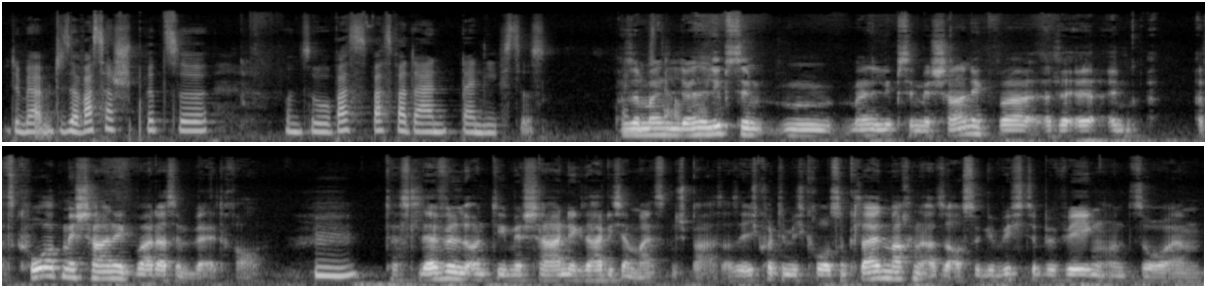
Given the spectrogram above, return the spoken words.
mit, dem, mit dieser Wasserspritze und so. Was, was war dein, dein Liebstes? Also meine, liebster meine, liebste, meine liebste Mechanik war, also äh, als Koop-Mechanik war das im Weltraum. Mhm. Das Level und die Mechanik, da hatte ich am meisten Spaß. Also ich konnte mich groß und klein machen, also auch so Gewichte bewegen und so ähm,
